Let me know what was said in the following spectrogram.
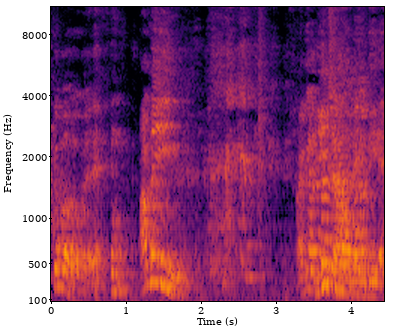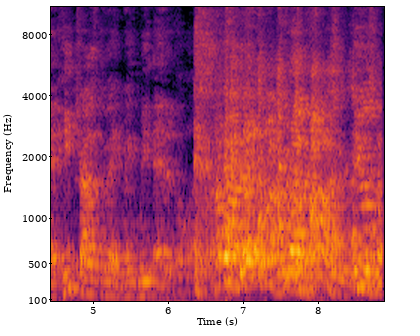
Come on, man. I mean, I got You nothing try to make me edit. He tries to make, make me edit a lot. No, I know, I know. He was like,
